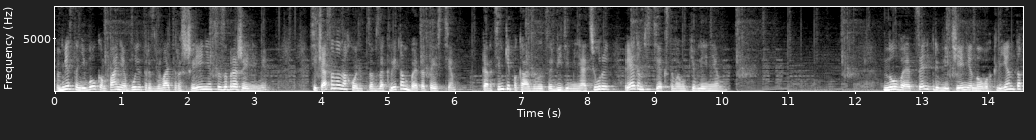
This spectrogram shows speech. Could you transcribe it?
Вместо него компания будет развивать расширение с изображениями. Сейчас оно находится в закрытом бета-тесте. Картинки показываются в виде миниатюры рядом с текстовым объявлением. Новая цель привлечения новых клиентов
